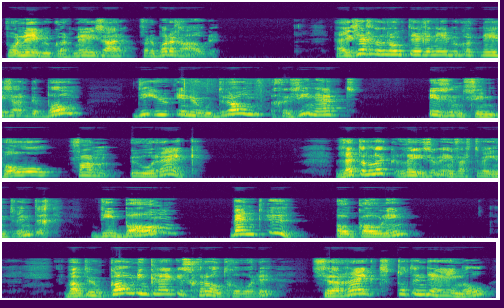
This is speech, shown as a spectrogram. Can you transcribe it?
voor Nebukadnezar verborgen houden. Hij zegt dan ook tegen Nebukadnezar: De boom die u in uw droom gezien hebt, is een symbool van uw rijk. Letterlijk lezen we in vers 22: Die boom bent u, o koning. Want uw koninkrijk is groot geworden, ze reikt tot in de hemel,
